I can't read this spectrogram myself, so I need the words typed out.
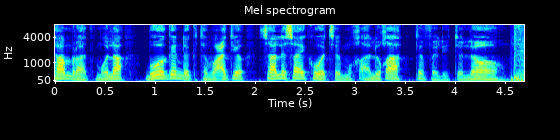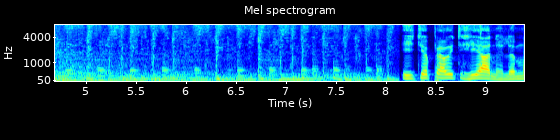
ታምራት ሞላ ብወገን ደቂ ተባዕትዮ ሳለሳይ ክወፅእ ምኽኣሉ ከኣ ተፈሊጡ ኣሎ። ኢትዮጵያዊት ህያነ ለማ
